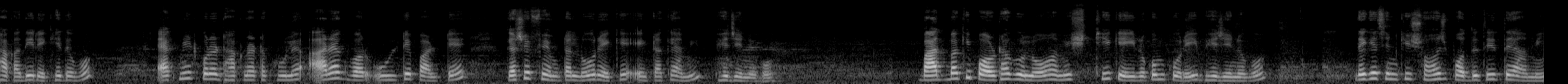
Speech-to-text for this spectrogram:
ঢাকা দিয়ে রেখে দেব। এক মিনিট করে ঢাকনাটা খুলে আর একবার উল্টে পাল্টে গ্যাসের ফ্লেমটা লো রেখে এটাকে আমি ভেজে নেব। বাদ বাকি পরোটাগুলো আমি ঠিক এই রকম করেই ভেজে নেব। দেখেছেন কি সহজ পদ্ধতিতে আমি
